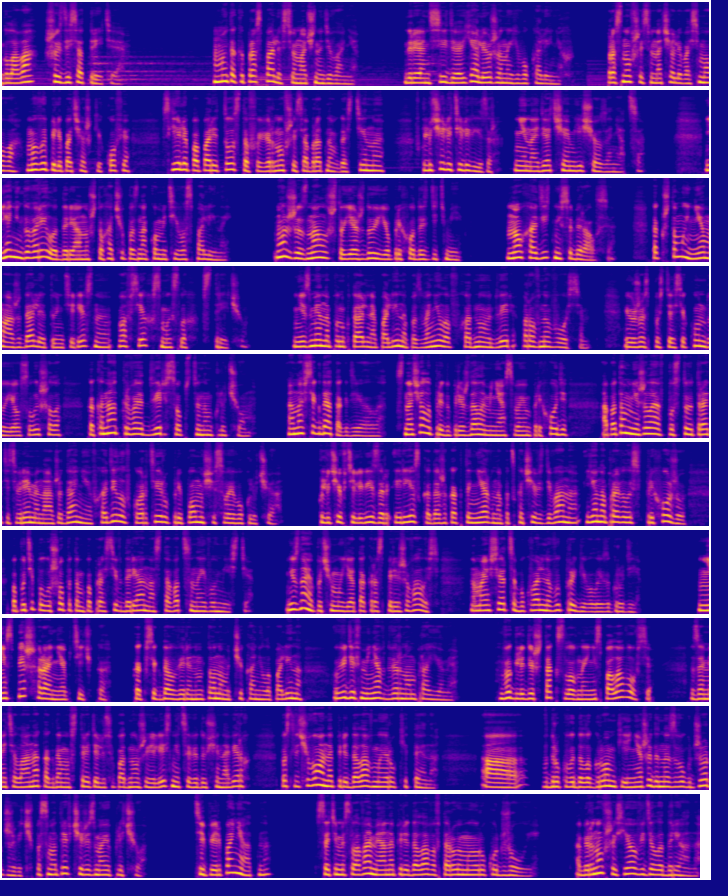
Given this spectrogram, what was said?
Глава 63. Мы так и проспали всю ночь на диване. Дриан сидя, я лежа на его коленях. Проснувшись в начале восьмого, мы выпили по чашке кофе, съели по паре тостов и, вернувшись обратно в гостиную, включили телевизор, не найдя чем еще заняться. Я не говорила Дариану, что хочу познакомить его с Полиной. Он же знал, что я жду ее прихода с детьми, но ходить не собирался. Так что мы немо ожидали эту интересную во всех смыслах встречу. Неизменно пунктуальная Полина позвонила в входную дверь ровно в восемь, и уже спустя секунду я услышала, как она открывает дверь собственным ключом. Она всегда так делала. Сначала предупреждала меня о своем приходе, а потом, не желая впустую тратить время на ожидание, входила в квартиру при помощи своего ключа. Включив телевизор и резко, даже как-то нервно подскочив с дивана, я направилась в прихожую, по пути полушепотом попросив Дариана оставаться на его месте. Не знаю, почему я так распереживалась, но мое сердце буквально выпрыгивало из груди. «Не спишь, ранняя птичка?» Как всегда уверенным тоном отчеканила Полина, увидев меня в дверном проеме. «Выглядишь так, словно и не спала вовсе», — заметила она, когда мы встретились у подножия лестницы, ведущей наверх, после чего она передала в мои руки Тена. А вдруг выдала громкий и неожиданный звук Джорджевич, посмотрев через моё плечо. «Теперь понятно». С этими словами она передала во вторую мою руку Джоуи. Обернувшись, я увидела Дриана.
